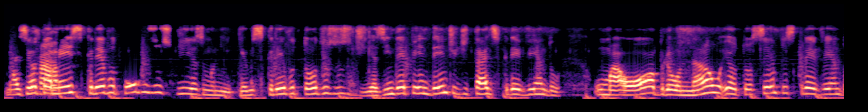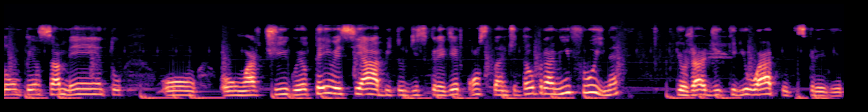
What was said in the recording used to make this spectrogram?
Mas eu também escrevo todos os dias, Monique. Eu escrevo todos os dias. Independente de estar escrevendo uma obra ou não, eu estou sempre escrevendo um pensamento ou, ou, um artigo. Eu tenho esse hábito de escrever constante. Então, para mim, flui, né? Porque eu já adquiri o hábito de escrever.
